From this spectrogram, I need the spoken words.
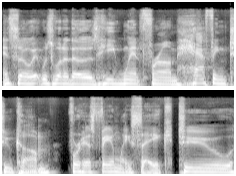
And so it was one of those, he went from having to come for his family's sake to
